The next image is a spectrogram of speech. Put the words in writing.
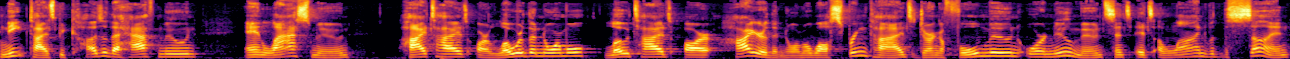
neap tides, because of the half moon and last moon, high tides are lower than normal, low tides are higher than normal, while spring tides during a full moon or new moon, since it's aligned with the sun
